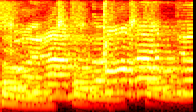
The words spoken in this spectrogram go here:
two.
